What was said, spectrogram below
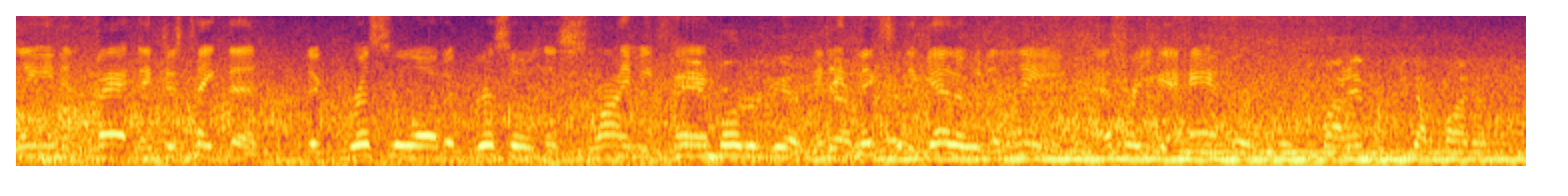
lean and fat? They just take the, the gristle or the gristle, the slimy fat, Hamburger, yeah. and they mix it together with the lean. That's where you get hamburger. You buy that, you gotta buy that one.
